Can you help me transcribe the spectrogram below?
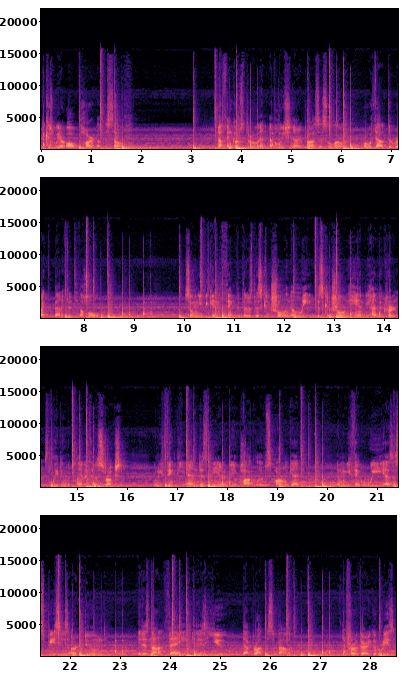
because we are all part of the self. Nothing goes through an evolutionary process alone, or without direct benefit to the whole. So when you begin to think that there's this controlling elite, this controlling hand behind the curtains leading the planet to destruction, when you think the end is near, the apocalypse, Armageddon, and when you think we as a species are doomed, it is not they, it is you that brought this about. And for a very good reason.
